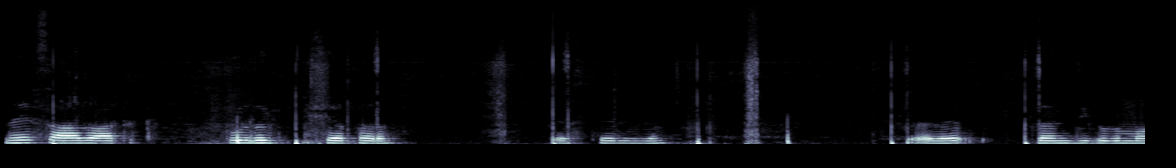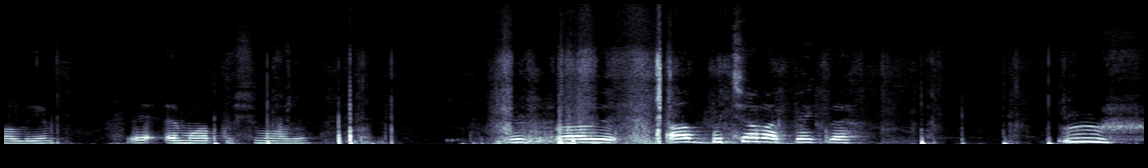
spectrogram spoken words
Neyse abi artık burada şey yaparım. Gösteririm. Şöyle ben Deagle'ımı alayım. Ve M60'ımı alayım. Neyse abi. Abi bıçağa bak bekle. Üf.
